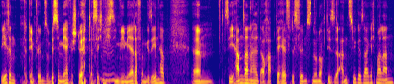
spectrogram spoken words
während dem Film so ein bisschen mehr gestört, dass ich nicht Mhm. irgendwie mehr davon gesehen habe. Ähm, sie haben dann halt auch ab der Hälfte des Films nur noch diese Anzüge, sage ich mal, an.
